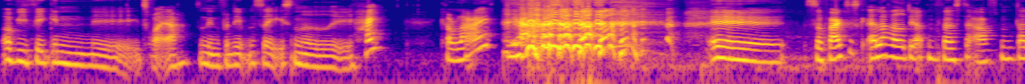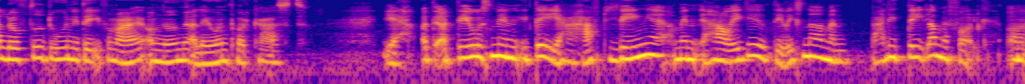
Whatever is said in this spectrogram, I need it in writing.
Og vi fik en, øh, tror jeg, sådan en fornemmelse af sådan noget, øh, hej, kan du lege? Ja. Øh, så faktisk allerede der den første aften, der luftede du en idé for mig om noget med at lave en podcast. ja, og det, og det er jo sådan en idé, jeg har haft længe, men jeg har jo ikke, det er jo ikke sådan noget, man bare lige deler med folk. Og Mm.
